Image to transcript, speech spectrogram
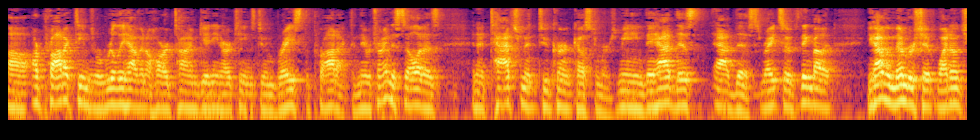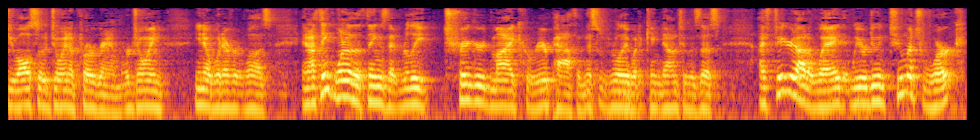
uh, our product teams were really having a hard time getting our teams to embrace the product and they were trying to sell it as an attachment to current customers meaning they had this add this right? So if you think about it you have a membership why don't you also join a program or join you know whatever it was? And i think one of the things that really triggered my career path and this was really what it came down to is this. I figured out a way that we were doing too much work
